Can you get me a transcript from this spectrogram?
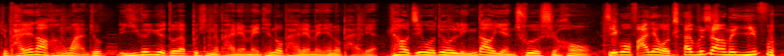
就排练到很晚，就一个月都在不停的排练，每天都排练，每天都排练。然后结果最后临到演出的时候，结果发现我穿不上的衣服。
